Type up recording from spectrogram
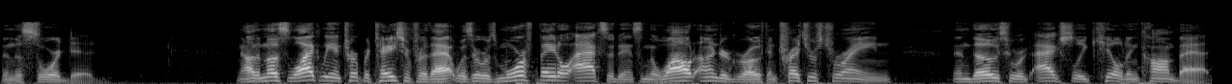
than the sword did. Now, the most likely interpretation for that was there was more fatal accidents in the wild undergrowth and treacherous terrain than those who were actually killed in combat.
